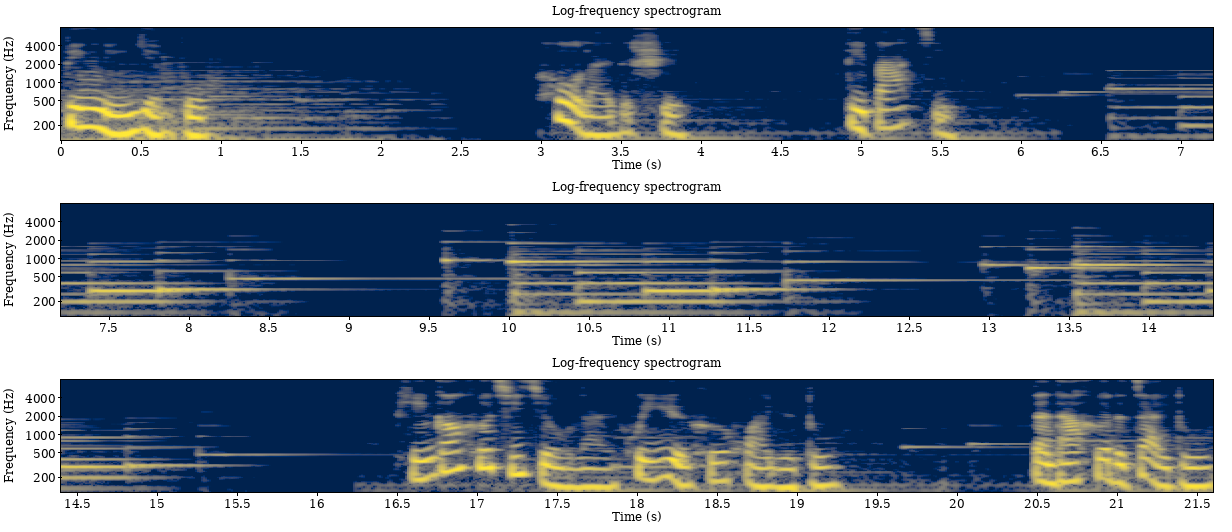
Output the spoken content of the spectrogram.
冰凌演播。《后来的事》第八集。平刚喝起酒来会越喝话越多。但他喝的再多，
